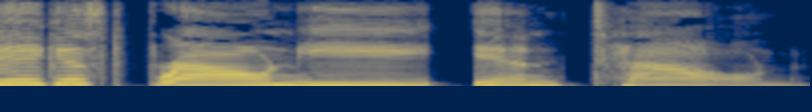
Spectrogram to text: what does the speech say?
Biggest brownie in town.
